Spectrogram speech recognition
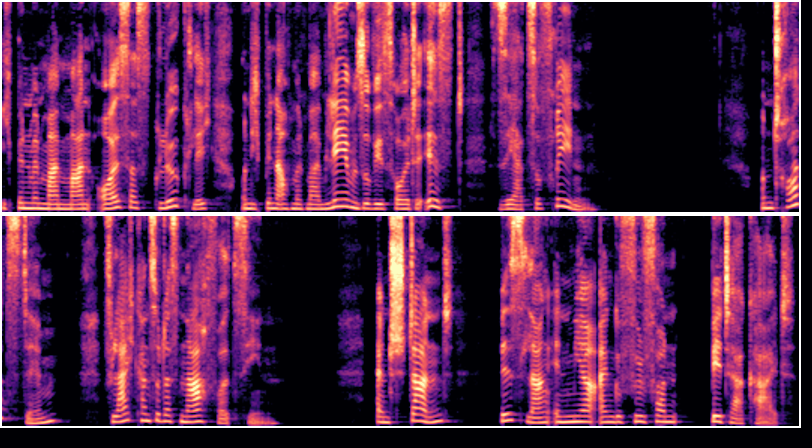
ich bin mit meinem Mann äußerst glücklich und ich bin auch mit meinem Leben, so wie es heute ist, sehr zufrieden. Und trotzdem, vielleicht kannst du das nachvollziehen, entstand bislang in mir ein Gefühl von Bitterkeit,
